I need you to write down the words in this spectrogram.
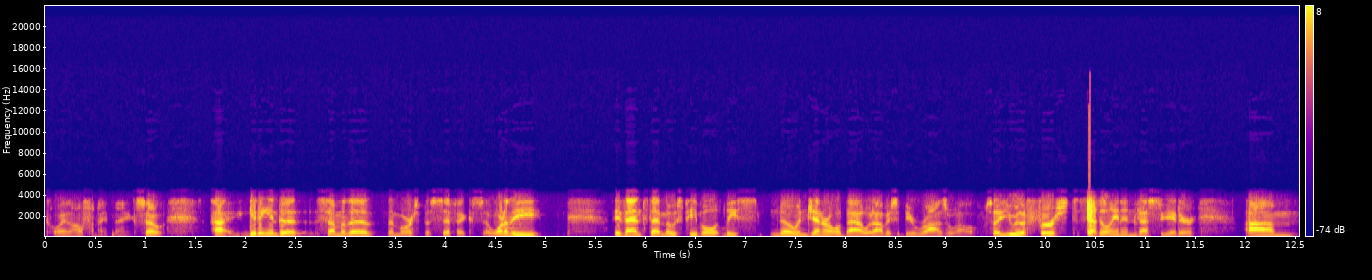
quite often, I think. So, uh, getting into some of the the more specifics, uh, one of the events that most people at least know in general about would obviously be Roswell. So you were the first Yes. civilian investigator um,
